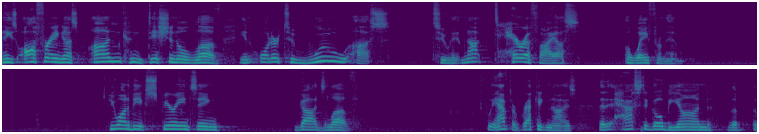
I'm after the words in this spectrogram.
And he's offering us unconditional love in order to woo us to him, not terrify us away from him. If you want to be experiencing God's love, we have to recognize that it has to go beyond the, the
